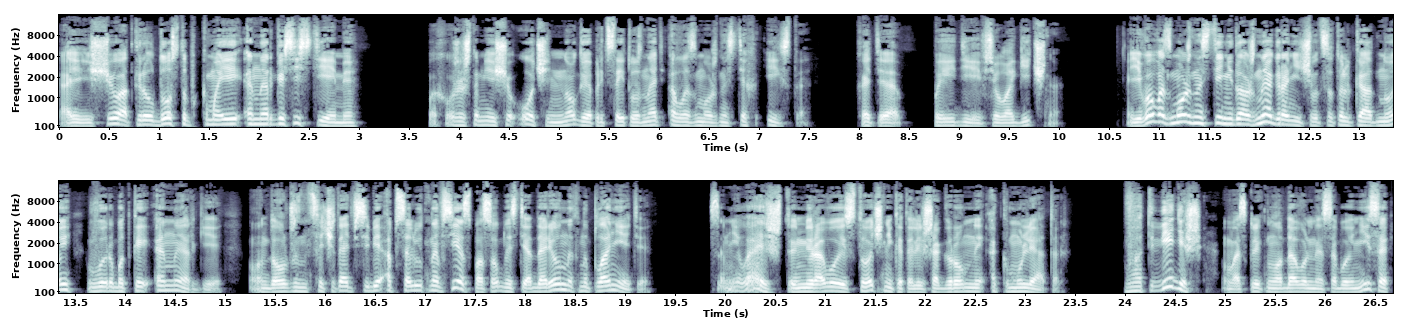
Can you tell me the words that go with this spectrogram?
а еще открыл доступ к моей энергосистеме. Похоже, что мне еще очень многое предстоит узнать о возможностях Иста. Хотя, по идее, все логично. Его возможности не должны ограничиваться только одной выработкой энергии. Он должен сочетать в себе абсолютно все способности одаренных на планете. Сомневаюсь, что мировой источник — это лишь огромный аккумулятор. «Вот видишь!» — воскликнула довольная собой Ниса,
